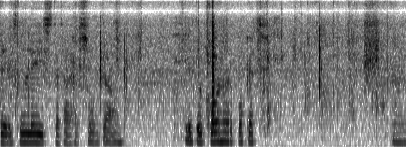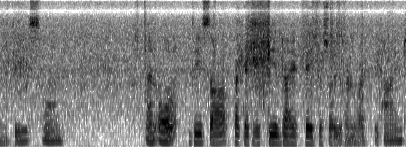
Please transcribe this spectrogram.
There is lace that I have sewed down. Little corner pocket. And this one. And all these are packed with tea-dyed paper so you can write behind.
